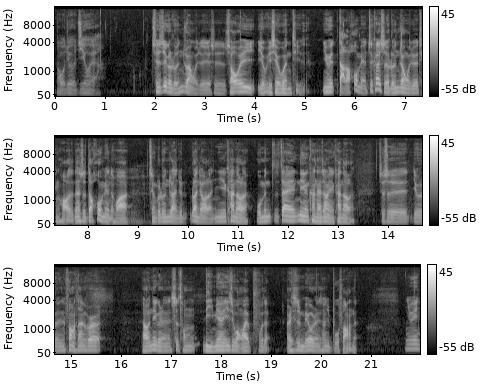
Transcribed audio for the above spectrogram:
那我就有机会啊。其实这个轮转，我觉得也是稍微有一些问题的，因为打到后面，最开始的轮转我觉得挺好的，但是到后面的话，整个轮转就乱掉了。你也看到了，我们在那个看台上也看到了，就是有人放三分，然后那个人是从里面一直往外扑的，而且是没有人上去补防的。因为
